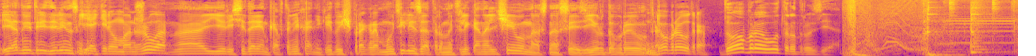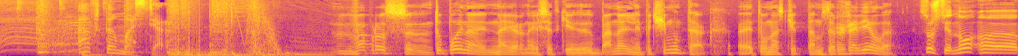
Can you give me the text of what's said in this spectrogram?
Я Дмитрий Делинский. Я Кирилл Манжула. А, Юрий Сидоренко, автомеханик, ведущий программы «Утилизатор» на телеканале Че у нас на связи. Юр, доброе утро. Доброе утро. Доброе утро, друзья. Автомастер. Вопрос э, тупой, на- наверное, все-таки банальный. Почему так? Это у нас что-то там заржавело? Слушайте, но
